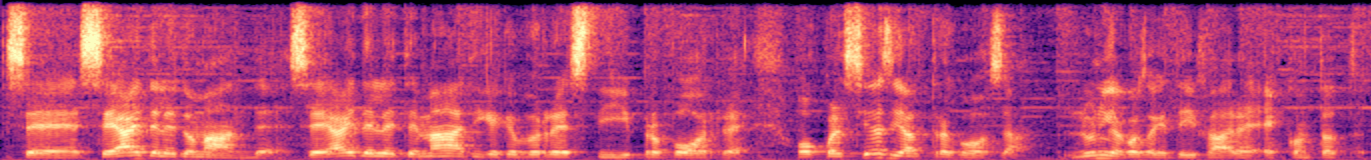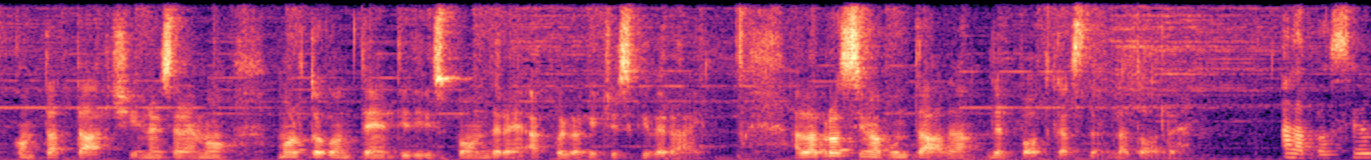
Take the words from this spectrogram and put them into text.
se, se, hai delle domande, se hai delle tematiche che vorresti proporre o qualsiasi altra cosa, l'unica cosa che devi fare è contattarci, noi saremo molto contenti di rispondere a quello che ci scriverai. Alla prossima puntata del podcast La Torre. Alla prossima.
